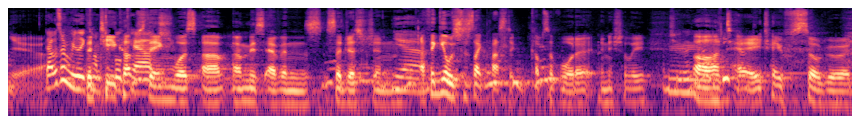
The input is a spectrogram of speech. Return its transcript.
Yeah. That was a really the teacups couch. thing was uh, a Miss Evans suggestion. Yeah. I think it was just like plastic cups of water initially. Oh, Tay, Tay was so good,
